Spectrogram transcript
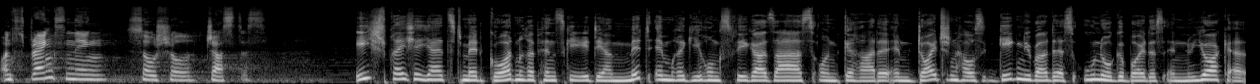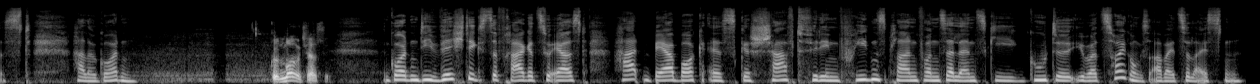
on strengthening social justice. Ich spreche jetzt mit Gordon Repinski, der mit im Regierungsflieger saß und gerade im Deutschen Haus gegenüber des UNO-Gebäudes in New York ist. Hallo Gordon. Guten Morgen, Chelsea. Gordon, die wichtigste Frage zuerst. Hat Baerbock es geschafft, für den Friedensplan von Zelensky gute Überzeugungsarbeit zu leisten?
